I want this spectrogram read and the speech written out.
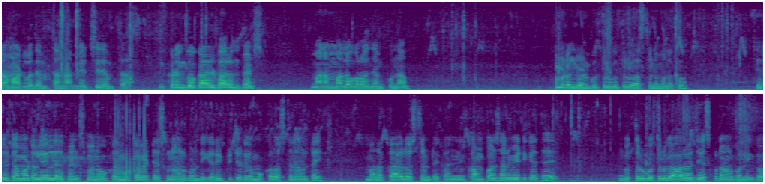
టమాటాలు తెంపుతానా మిర్చి తెంపుతా. ఇక్కడ ఇంకో కాలీఫ్లవర్ ఉంది ఫ్రెండ్స్. మనం మళ్ళీ ఒక రోజు తెంపుకుందాం. టమాటాలు చూడండి గుత్తులు గుత్తులు వస్తున్నాయి మనకు. చెరీ టమాటాలు ఏం లేదు ఫ్రెండ్స్. మనం ఒక మొక్క పెట్టేసుకున్నాం అనుకోండి ఇక రిపీటెడ్గా మొక్కలు వస్తూనే ఉంటాయి మన కాయలు వస్తుంటాయి. కానీ కంపల్సరీ వీటికైతే గుత్తులు గుత్తులుగా ఆరోజు చేసుకున్నాం అనుకోండి ఇంకా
